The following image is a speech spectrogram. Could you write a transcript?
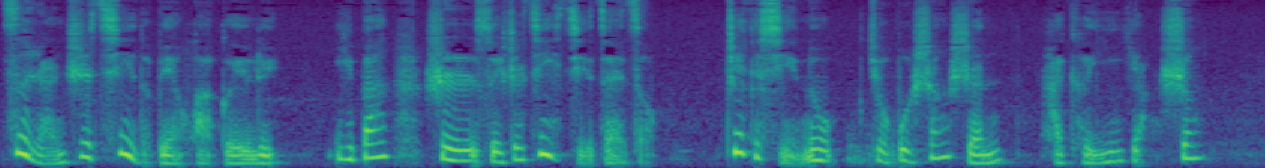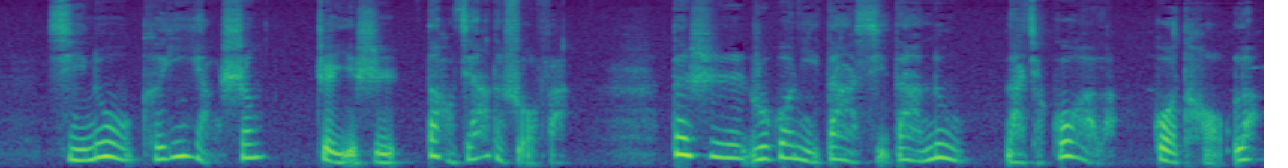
自然之气的变化规律，一般是随着季节在走。这个喜怒就不伤神。”还可以养生，喜怒可以养生，这也是道家的说法。但是如果你大喜大怒，那就过了，过头了。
